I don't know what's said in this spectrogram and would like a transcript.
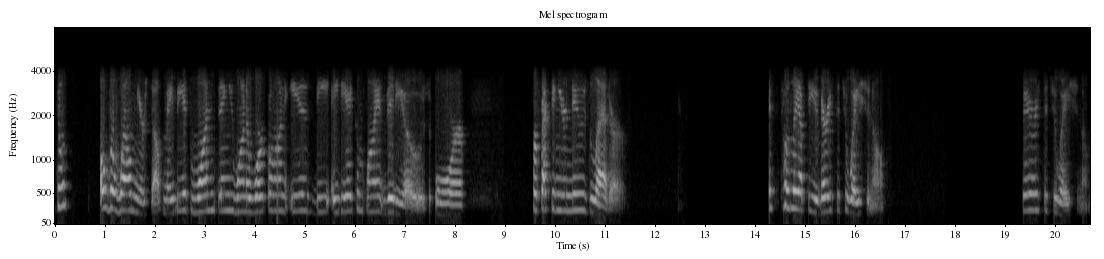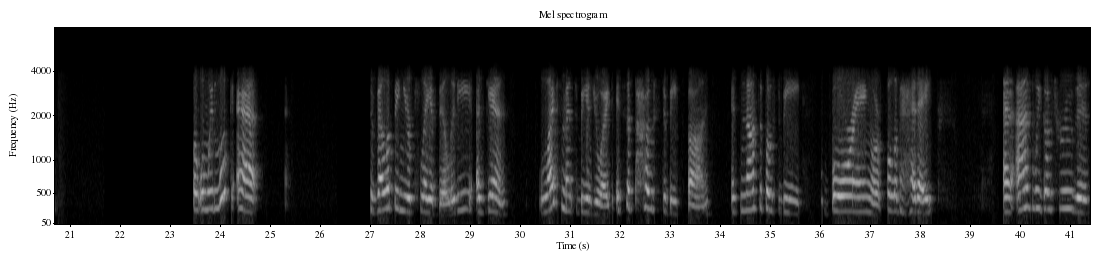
don't overwhelm yourself. Maybe it's one thing you want to work on is the ADA compliant videos or perfecting your newsletter. Totally up to you, very situational. Very situational. But when we look at developing your playability, again, life's meant to be enjoyed. It's supposed to be fun. It's not supposed to be boring or full of headaches. And as we go through this,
